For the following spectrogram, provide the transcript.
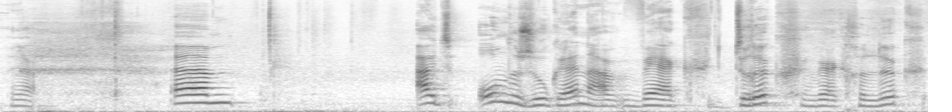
ja. Ehm, uit onderzoek hè, naar werkdruk, werkgeluk,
